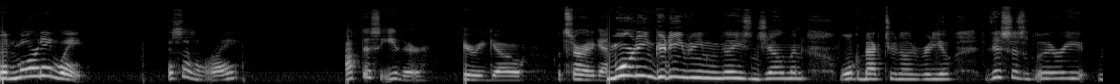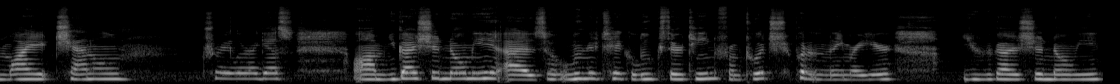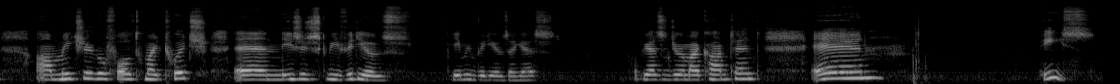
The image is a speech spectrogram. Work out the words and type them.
Good morning. Wait, this isn't right. Not this either. Here we go. Let's start it again. Morning, good evening, ladies and gentlemen. Welcome back to another video. This is literally my channel trailer, I guess. Um, you guys should know me as Lunatic Luke 13 from Twitch. Put in the name right here. You guys should know me. Um, make sure to go follow to my Twitch, and these are just gonna be videos, gaming videos, I guess. Hope you guys enjoy my content, and peace.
